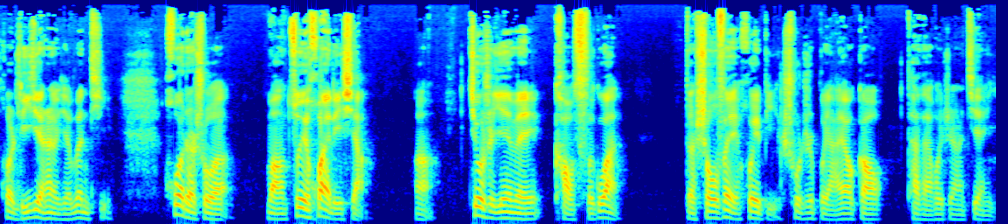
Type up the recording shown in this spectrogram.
或者理解上有些问题，或者说往最坏里想啊，就是因为烤瓷冠的收费会比树脂补牙要高。他才会这样建议。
